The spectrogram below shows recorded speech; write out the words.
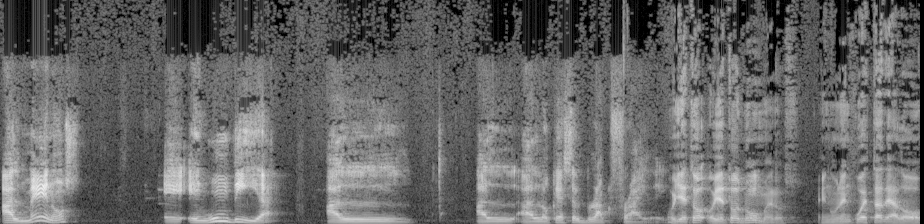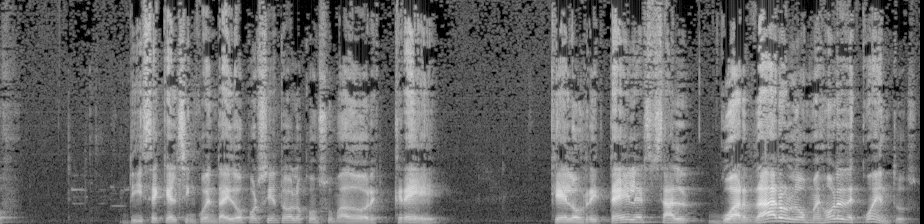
al menos eh, en un día al, al, a lo que es el Black Friday. Oye, oye estos números, en una encuesta de Adobe, dice que el 52% de los consumidores cree que los retailers guardaron los mejores descuentos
